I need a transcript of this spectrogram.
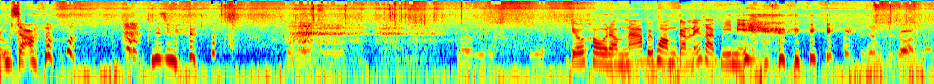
ลูกสาวแล้วนี่ใช่ไหมน่ามีเกี่ยวเขาดำหน้าไปพร้อมกันเลยค่ะปีนี้ไปยำกี่ก้อนมัน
